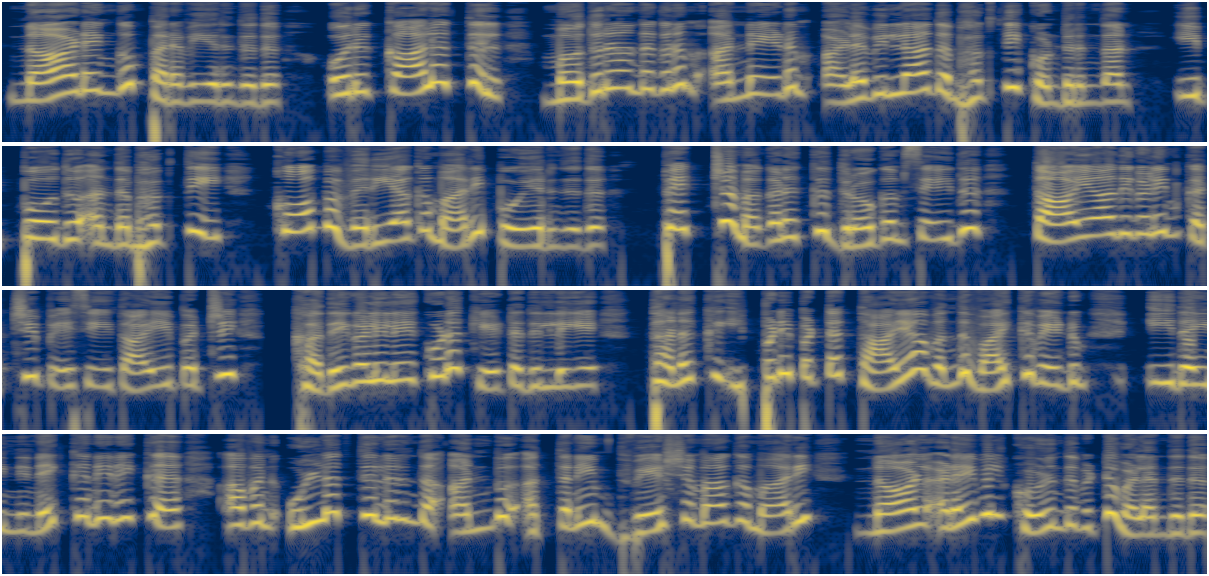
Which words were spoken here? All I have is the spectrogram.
நாடெங்கும் பரவியிருந்தது. ஒரு காலத்தில் மதுராந்தகனும் அன்னையிடம் அளவில்லாத பக்தி கொண்டிருந்தான். இப்போது அந்த பக்தி கோப வெறியாக மாறி போயிருந்தது. பெற்ற மகனுக்கு துரோகம் செய்து தாயாதிகளின் கட்சி பேசிய தாயை பற்றி கதைகளிலே கூட கேட்டதில்லையே. தனக்கு இப்படிப்பட்ட தாயா வந்து வாய்க்க வேண்டும். இதை நினைக்க நினைக்க அவன் உள்ளத்திலிருந்த அன்பு அத்தனையும் துவேஷமாக மாறி நாள் அடைவில் கொழுந்துவிட்டு வளர்ந்தது.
